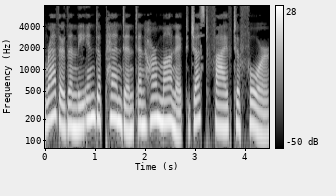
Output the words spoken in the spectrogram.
rather than the independent and harmonic just 5 to 4.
